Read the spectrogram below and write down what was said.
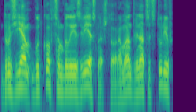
Друзьям-гудковцам было известно, что роман «12 стульев»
